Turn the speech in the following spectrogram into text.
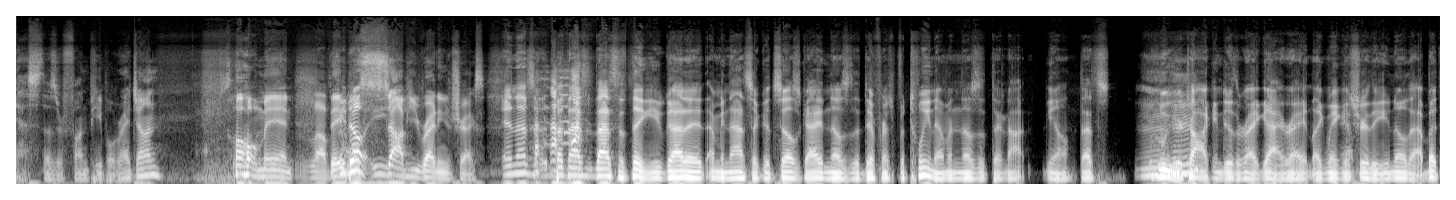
yes, those are fun people, right, John? Oh man, Love they them. don't- stop you writing your checks. And that's but that's that's the thing. You've got to. I mean, that's a good sales guy. Knows the difference between them and knows that they're not. You know, that's who you're Mhm. talking to, the right guy, right? Like making sure that you know that. But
